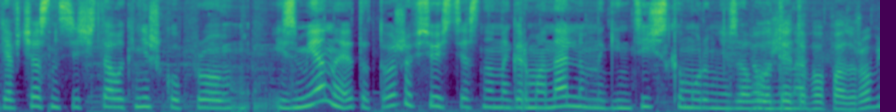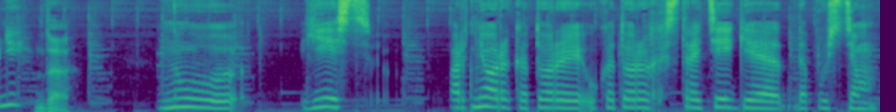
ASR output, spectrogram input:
я, в частности, читала книжку про измены. Это тоже все, естественно, на гормональном, на генетическом уровне Вот заложено. это поподробней. Да. Ну, есть партнеры, которые, у которых стратегия, допустим,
